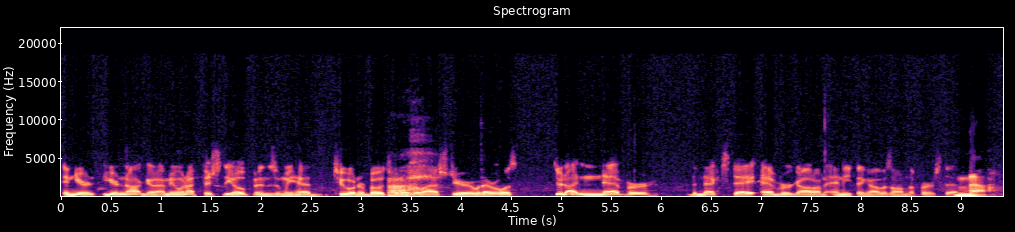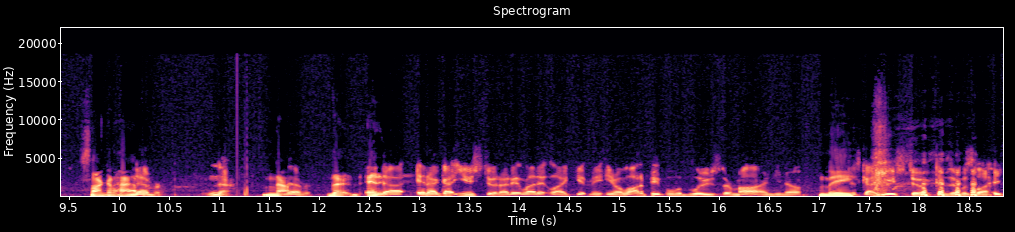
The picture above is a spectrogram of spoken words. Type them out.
And you're you're not gonna. I mean, when I fished the opens and we had 200 boats whatever last year or whatever it was, dude, I never the next day ever got on anything I was on the first day. no, it's not going to happen. Never, no. No. Never. That, And uh, and I got used to it. I didn't let it like get me. You know, a lot of people would lose their mind. You know, Me. I just got used to it because it was like,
